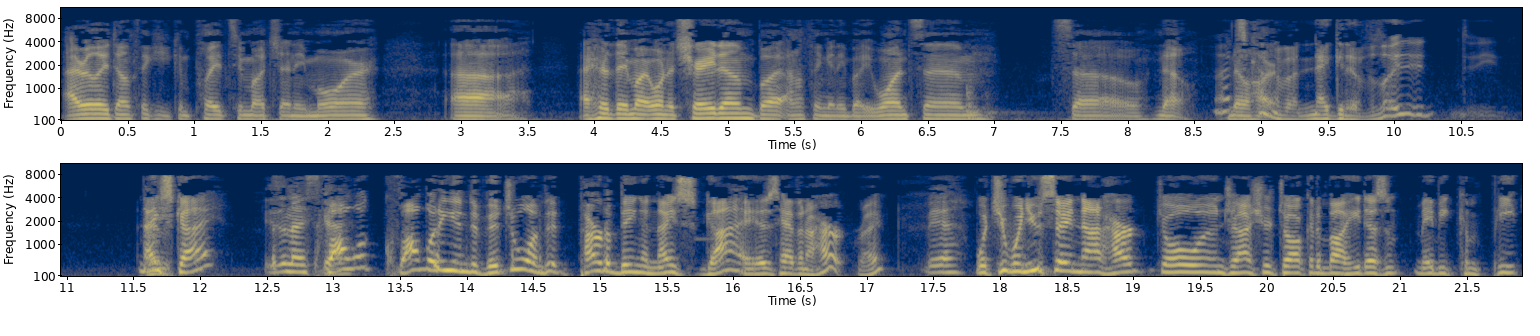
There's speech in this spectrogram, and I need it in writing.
I really don't think he can play too much anymore. Uh, I heard they might want to trade him, but I don't think anybody wants him. So no, That's no kind of a negative. Nice guy, He's a nice guy. Quali- quality individual. and Part of being a nice guy is having a heart, right? Yeah. What you when you say not heart, Joel and Josh, you're talking about he doesn't maybe compete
